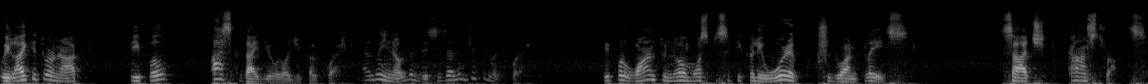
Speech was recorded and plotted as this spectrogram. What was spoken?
we like it or not, people ask the ideological question. And we know that this is a legitimate question. People want to know more specifically where should one place such constructs,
